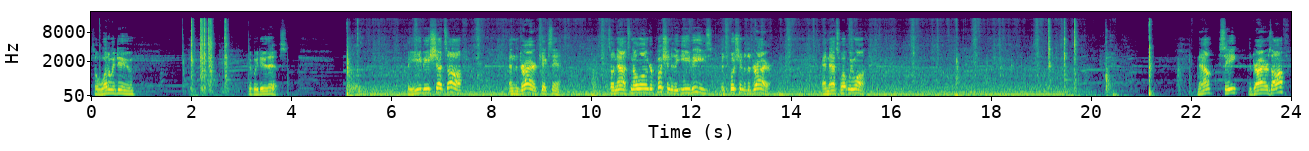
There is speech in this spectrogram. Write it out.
So what do we do if we do this? The EV shuts off and the dryer kicks in. So now it's no longer pushing to the EVs, it's pushing to the dryer. And that's what we want. Now, see, the dryer's off,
